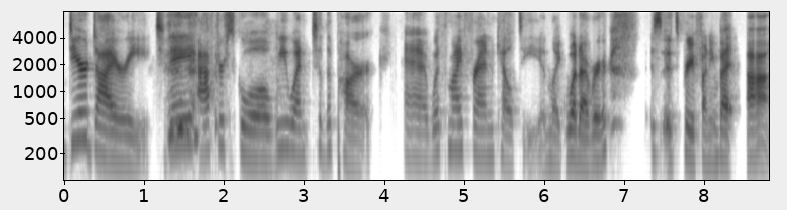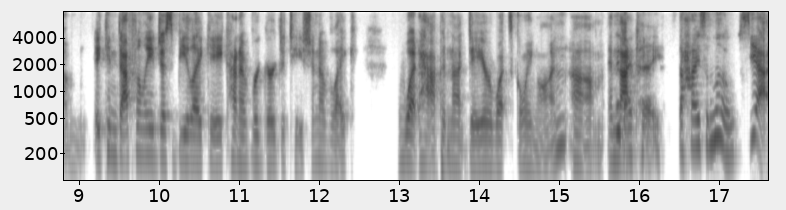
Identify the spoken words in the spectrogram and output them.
Dear diary, today after school, we went to the park and with my friend Kelty and like whatever. It's, it's pretty funny, but um, it can definitely just be like a kind of regurgitation of like what happened that day or what's going on. Um, and that can, the highs and lows. Yeah,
